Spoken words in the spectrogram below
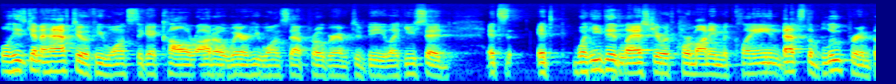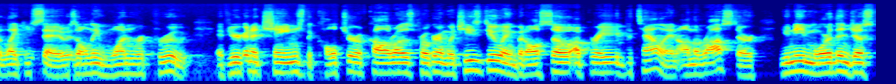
Well, he's going to have to if he wants to get Colorado where he wants that program to be. Like you said, it's it's what he did last year with Cormani McClain. That's the blueprint. But like you said, it was only one recruit. If you're going to change the culture of Colorado's program, which he's doing, but also upgrade the talent on the roster, you need more than just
